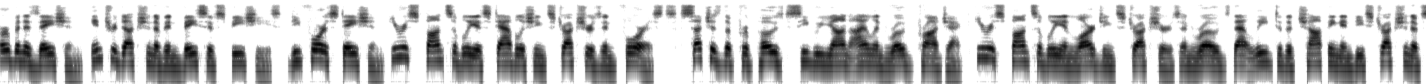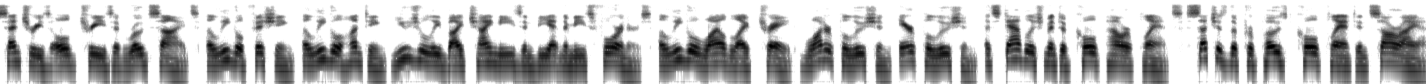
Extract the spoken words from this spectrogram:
urbanization, introduction of invasive species, deforestation, irresponsibly establishing structures in forests such as the proposed Sibuyan Island Road project, irresponsibly enlarging structures and roads that lead to the chopping and destruction of centuries-old trees at roadsides, illegal fishing, illegal hunting, usually by Chinese and Vietnamese foreigners, illegal wildlife trade, water pollution, air pollution, establishing establishment of coal power plants such as the proposed coal plant in Sariaya,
